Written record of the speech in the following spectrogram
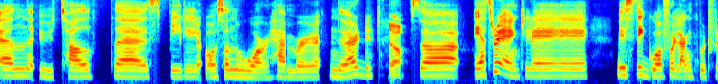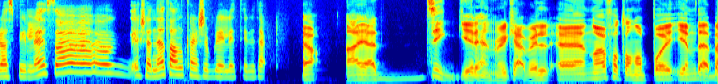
en uttalt eh, spill- og sånn Warhammer-nerd, Ja. så jeg tror egentlig hvis de går for langt bort fra spillet, så skjønner jeg at han kanskje blir litt irritert. Ja, nei, jeg digger Henry Cavill. Eh, nå har jeg fått han opp på IMDb.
